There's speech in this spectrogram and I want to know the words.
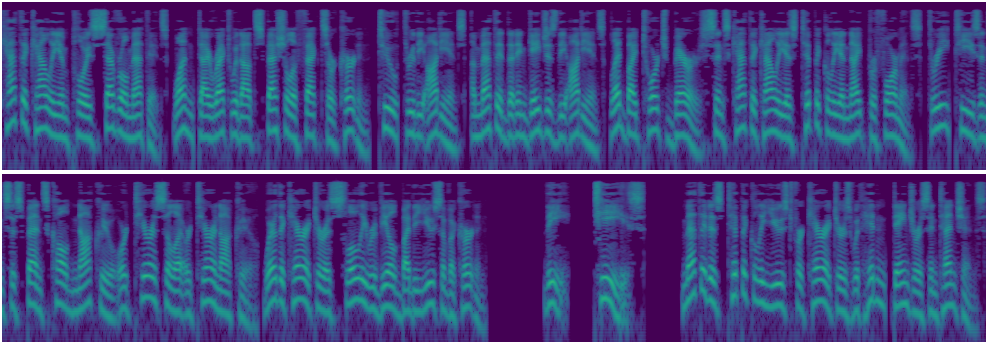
Kathakali employs several methods, 1 direct without special effects or curtain, 2 through the audience, a method that engages the audience, led by torch bearers since Kathakali is typically a night performance, 3 tease and suspense called naku or tirasila or tiranaku, where the character is slowly revealed by the use of a curtain. The tease method is typically used for characters with hidden, dangerous intentions.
